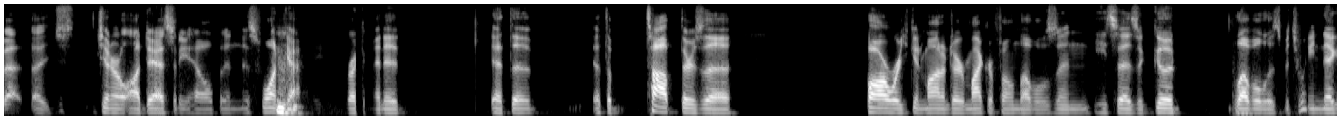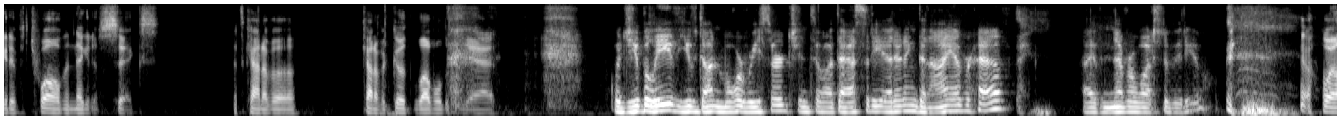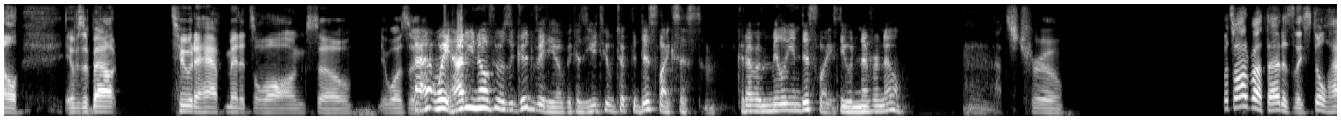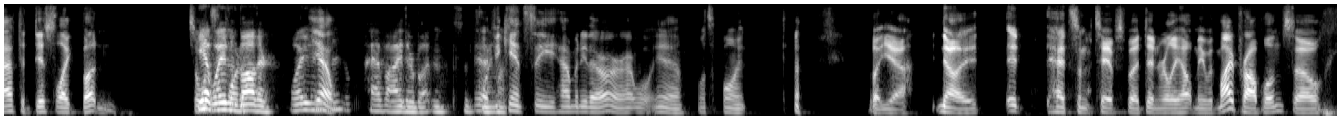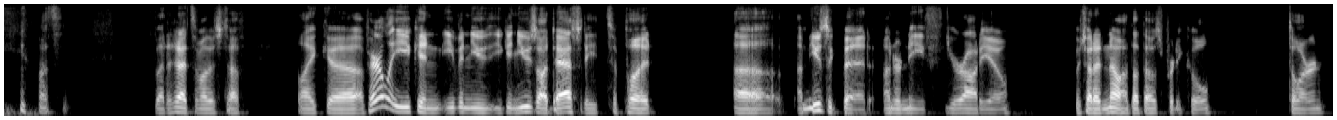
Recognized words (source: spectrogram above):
about uh, just general Audacity help, and this one guy recommended at the at the top there's a bar where you can monitor microphone levels, and he says a good level is between negative 12 and negative six. It's kind of a kind of a good level to be at. Would you believe you've done more research into Audacity editing than I ever have? I've never watched a video. well, it was about two and a half minutes long, so it wasn't. Uh, wait, how do you know if it was a good video? Because YouTube took the dislike system. It could have a million dislikes. You would never know. Mm, that's true. What's odd about that is they still have the dislike button. So yeah, why even bother? Why yeah. have either button? Yeah, if you can't see how many there are, well, yeah, what's the point? but yeah, no, it it had some tips, but didn't really help me with my problem. So, but it had some other stuff. Like uh, apparently you can even use you can use Audacity to put uh, a music bed underneath your audio, which I didn't know. I thought that was pretty cool to learn.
